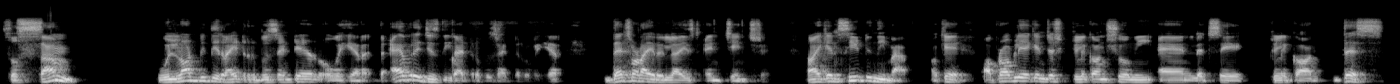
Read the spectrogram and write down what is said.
So sum will not be the right representative over here. The average is the right representative over here. That's what I realized and changed it. Now I can see it in the map. Okay. Or probably I can just click on show me and let's say click on this.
